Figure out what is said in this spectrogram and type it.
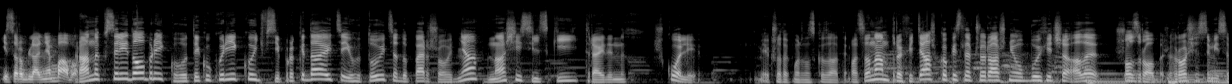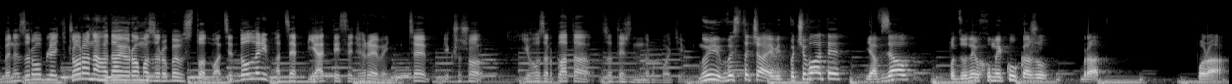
і заробляння бабок. Ранок в селі добрий, коготи кукурікують, всі прокидаються і готуються до першого дня в нашій сільській трейдинг школі. Якщо так можна сказати, пацанам трохи тяжко після вчорашнього бухіча, але що зробиш? Гроші самі себе не зароблять. Вчора нагадаю, Рома заробив 120 доларів, а це 5 тисяч гривень. Це, якщо що, його зарплата за тиждень на роботі. Ну і вистачає відпочивати. Я взяв, подзвонив хомяку, кажу: брат, пора.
